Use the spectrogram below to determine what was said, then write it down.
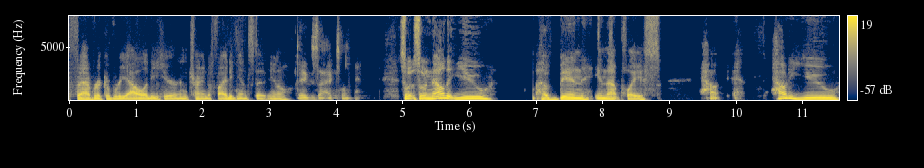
fabric of reality here and trying to fight against it. You know. Exactly. So so now that you have been in that place, how how do you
